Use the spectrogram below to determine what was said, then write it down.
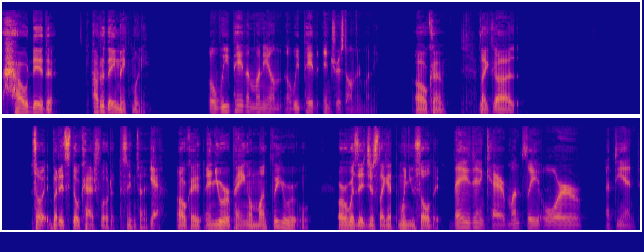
how did how do they make money? Well, we pay the money on. Uh, we pay the interest on their money. Oh, okay. Like, uh, so, but it's still cash flowed at the same time. Yeah, Okay, and you were paying them monthly, or or was it just like at, when you sold it? they didn't care monthly or at the end.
